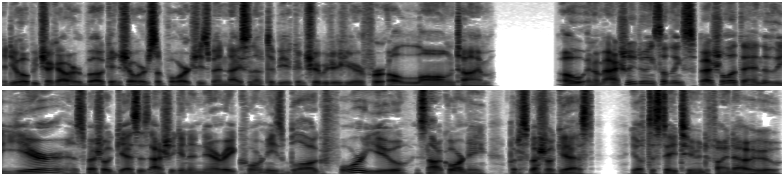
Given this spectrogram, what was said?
I do hope you check out her book and show her support. She's been nice enough to be a contributor here for a long time. Oh, and I'm actually doing something special at the end of the year, and a special guest is actually going to narrate Courtney's blog for you. It's not Courtney, but a special guest. You'll have to stay tuned to find out who.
